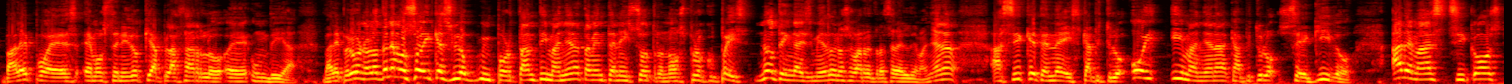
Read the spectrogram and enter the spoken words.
¿vale? Pues hemos tenido que aplazarlo un día, ¿vale? Pero bueno, lo tenemos hoy, que es lo importante, y mañana también tenéis otro, no os preocupéis, no tengáis miedo, no se va a retrasar el de mañana, así que tenéis capítulo hoy y mañana capítulo seguido. Además, chicos,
